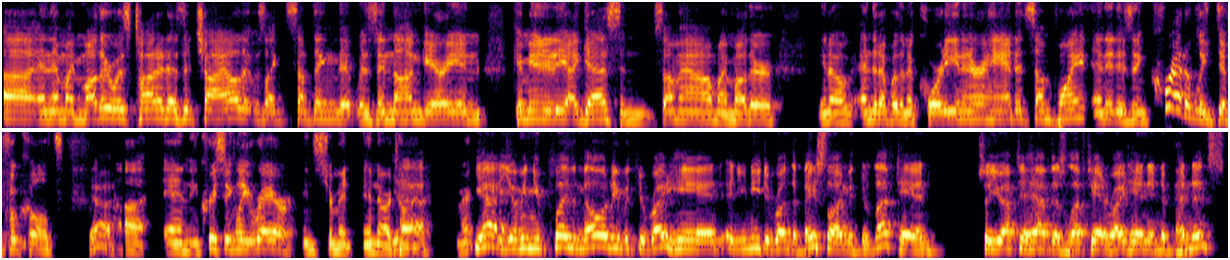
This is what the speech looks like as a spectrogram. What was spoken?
uh, and then my mother was taught it as a child. It was like something that was in the Hungarian community, I guess, and somehow my mother you know, ended up with an accordion in her hand at some point, and it is incredibly difficult, yeah, uh, and increasingly rare instrument in our yeah. time. Right? Yeah, you, I mean, you play the melody with your right hand, and you need to run the bass line with your left hand. So you have to have this left hand, right hand independence,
